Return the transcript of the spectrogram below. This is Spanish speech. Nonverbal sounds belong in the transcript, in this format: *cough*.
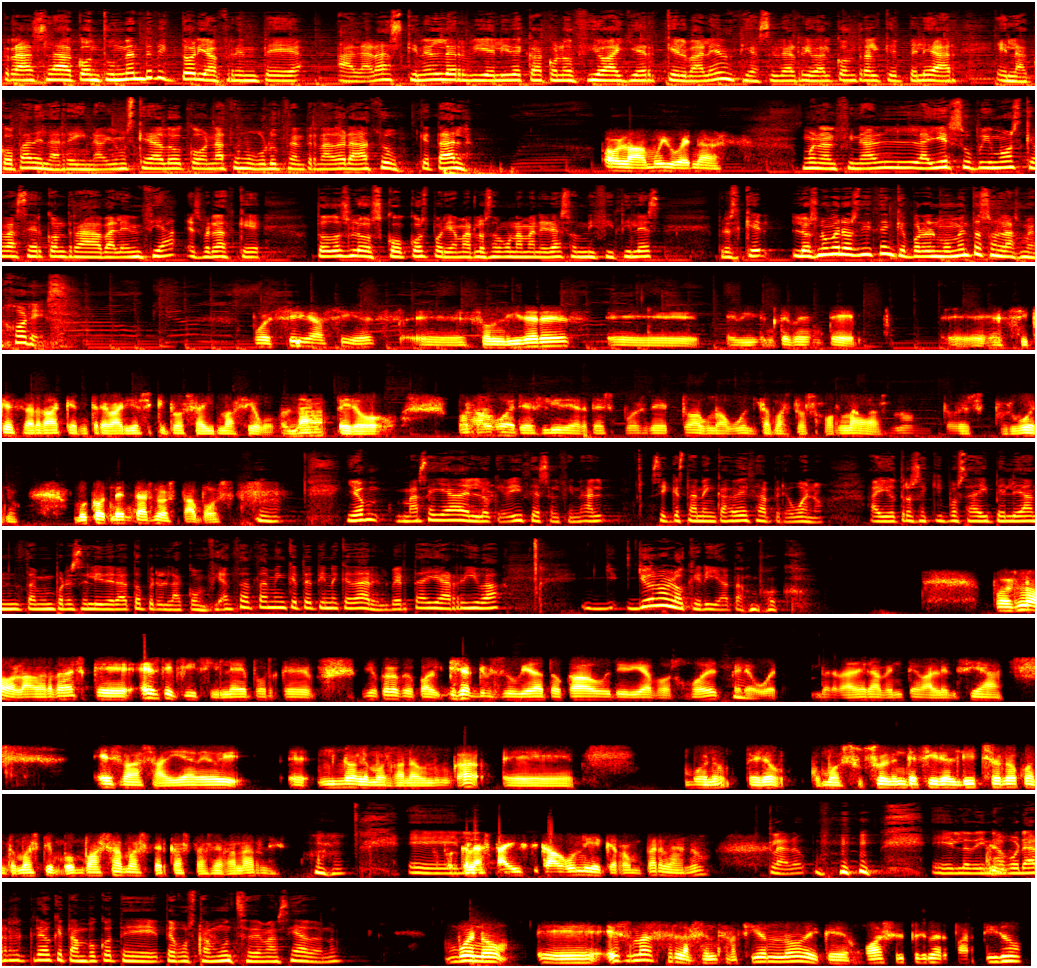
Tras la contundente victoria frente al Araski en el derby, el IDK conoció ayer que el Valencia será el rival contra el que pelear en la Copa de la Reina. Hemos quedado con Azu Muguruza, entrenadora Azu. ¿Qué tal? Hola, muy buenas. Bueno, al final ayer supimos que va a ser contra Valencia. Es verdad que todos los cocos, por llamarlos de alguna manera, son difíciles, pero es que los números dicen que por el momento son las mejores. Pues sí, así es. Eh, son líderes. Eh, evidentemente, eh, sí que es verdad que entre varios equipos hay más igualdad, pero por algo eres líder después de toda una vuelta más dos jornadas, ¿no? Entonces, pues bueno, muy contentas no estamos. Yo, más allá de lo que dices, al final sí que están en cabeza, pero bueno, hay otros equipos ahí peleando también por ese liderato, pero la confianza también que te tiene que dar el verte ahí arriba, yo no lo quería tampoco. Pues no, la verdad es que es difícil, ¿eh? porque yo creo que cualquiera que se hubiera tocado diría, pues joder, pero bueno, verdaderamente Valencia es más, a día de hoy eh, no le hemos ganado nunca. Eh, bueno, pero como suelen decir el dicho, ¿no? Cuanto más tiempo pasa, más cerca estás de ganarle. *laughs* Eh, Porque la estadística algún día hay que romperla, ¿no? Claro. *laughs* Eh, lo de inaugurar creo que tampoco te, te gusta mucho, demasiado, ¿no? Bueno, eh, es más la sensación, ¿no? De que juegas el primer partido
